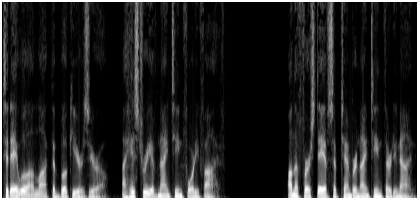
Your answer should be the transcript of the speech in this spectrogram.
Today we'll unlock the book Year Zero, A History of 1945. On the first day of September 1939,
